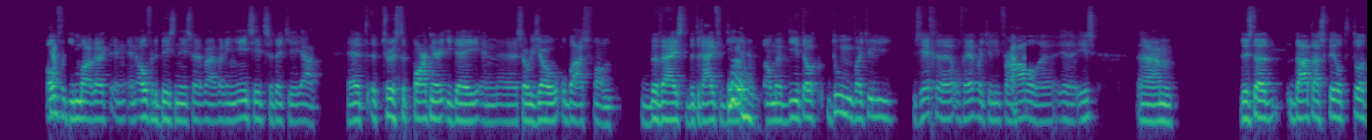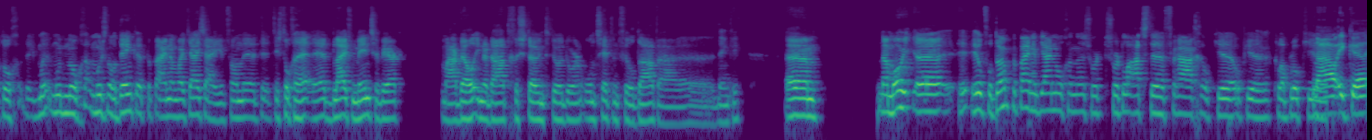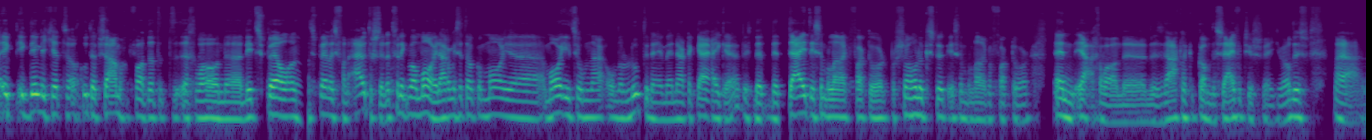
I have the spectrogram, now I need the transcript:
over die markt en, en over de business waar, waarin je in zit, zodat je ja, het, het trusted partner idee en sowieso op basis van bewijst, bedrijven die, oh. die het ook doen wat jullie zeggen of hè, wat jullie verhaal ja. uh, is. Um, dus de data speelt to toch. Ik moet nog, moest nog denken, Pepijn, aan wat jij zei. Van, het, het is toch, het blijft mensenwerk, maar wel inderdaad gesteund door, door een ontzettend veel data, uh, denk ik. Um, nou, mooi. Uh, heel veel dank. Pepijn, heb jij nog een, soort, soort laatste vraag op je, op je klapblokje? Nou, ik, uh, ik, ik denk dat je het goed hebt samengevat. Dat het gewoon dit spel een spel is van uiterste. Dat vind ik wel mooi. Daarom is het ook een mooi, mooi iets om naar, onder loep te nemen en naar te kijken. Dus de, de tijd is een belangrijke factor. Het persoonlijke stuk is een belangrijke factor. En ja, gewoon de, de zakelijke kant, de cijfertjes, weet je wel. Dus nou ja,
